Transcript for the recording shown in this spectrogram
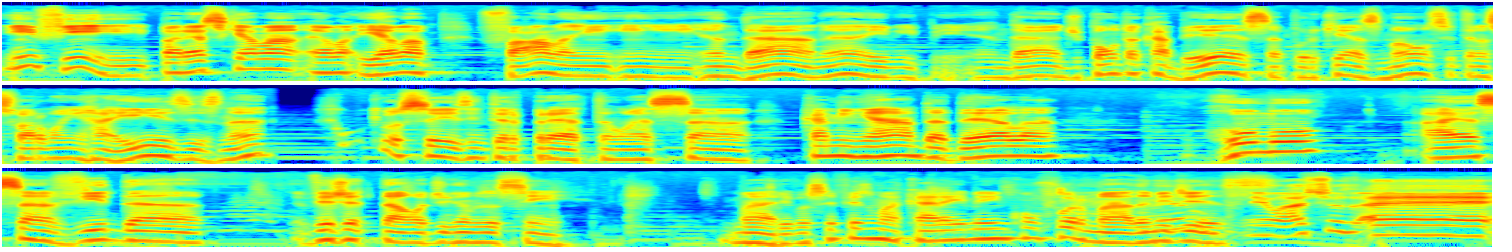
Enfim, parece que ela, ela, e ela fala em, em andar, né? E, e, andar de ponta cabeça, porque as mãos se transformam em raízes, né? Como que vocês interpretam essa caminhada dela rumo a essa vida vegetal, digamos assim. Mari, você fez uma cara aí meio inconformada, me diz. Eu acho. É...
